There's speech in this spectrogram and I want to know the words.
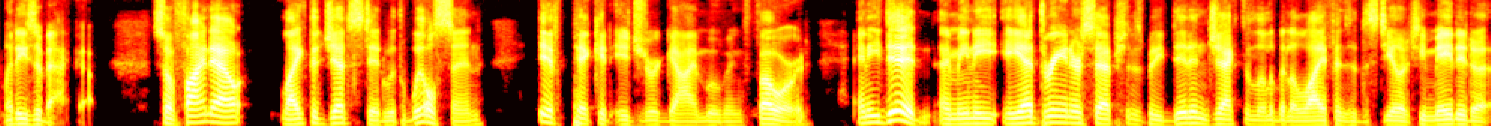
But he's a backup. So find out, like the Jets did with Wilson, if Pickett is your guy moving forward. And he did. I mean, he, he had three interceptions, but he did inject a little bit of life into the Steelers. He made it a,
